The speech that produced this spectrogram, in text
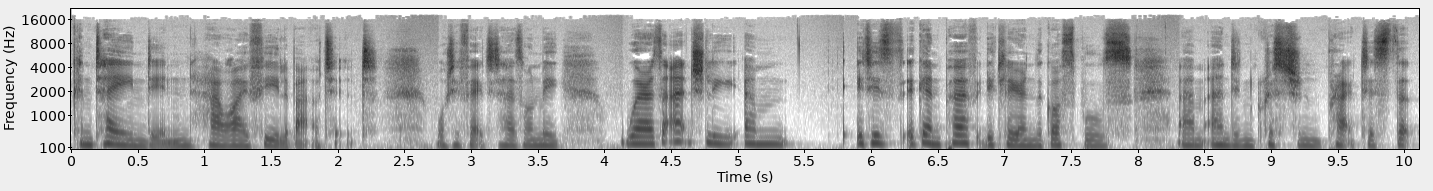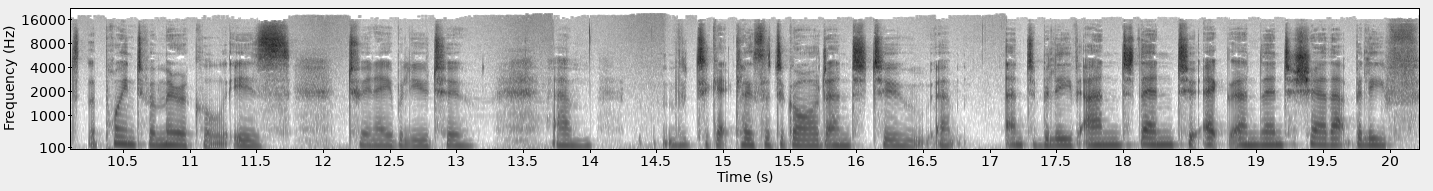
contained in how I feel about it, what effect it has on me. Whereas actually, um, it is again perfectly clear in the Gospels um, and in Christian practice that the point of a miracle is to enable you to um, to get closer to God and to um, and to believe, and then to and then to share that belief.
